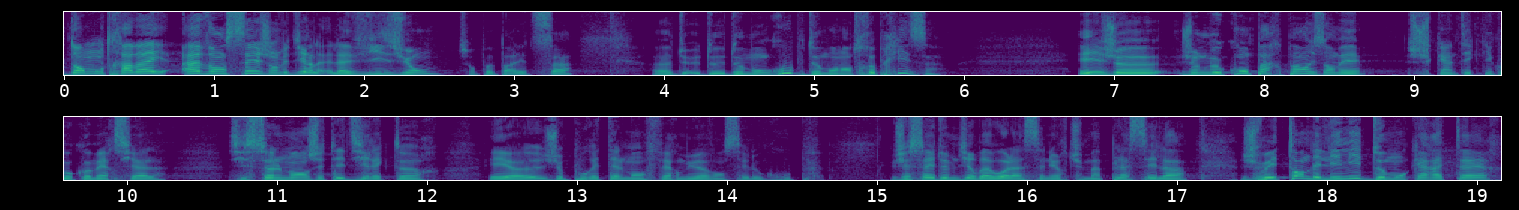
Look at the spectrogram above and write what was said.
dans mon travail, avancer, j'ai envie de dire, la vision, si on peut parler de ça, euh, de, mon groupe, de mon entreprise. Et je, ne me compare pas en disant, mais je suis qu'un technico-commercial. Si seulement j'étais directeur, et euh, je pourrais tellement faire mieux avancer le groupe. J'essaye de me dire, bah voilà, Seigneur, tu m'as placé là. Je vais étendre les limites de mon caractère.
